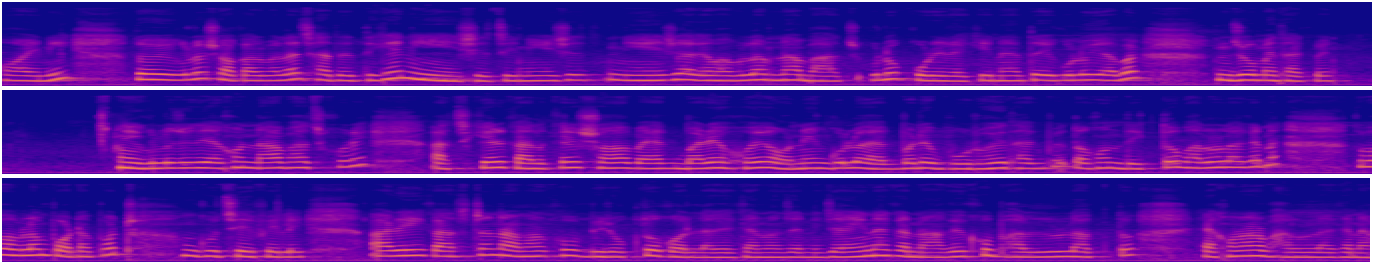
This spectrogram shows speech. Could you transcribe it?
হয়নি। তো এগুলো সকালবেলা ছাদের থেকে নিয়ে এসেছি। নিয়ে এসে নিয়ে এসে আগে ভাবলাম, না ভাজগুলো করে রাখি, না তো এগুলোই আবার জমে থাকবে। এগুলো যদি এখন না ভাজ করি, আজকের কালকের সব একবারে হয়ে অনেকগুলো একবারে ভোর হয়ে থাকবে, তখন দেখতেও ভালো লাগে না। তো ভাবলাম পটাপট গুছিয়ে ফেলি। আর এই কাজটা না আমার খুব বিরক্তকর লাগে, কেন জানি জানি না কেন। আগে খুব ভালো লাগতো, এখন আর ভালো লাগে না।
